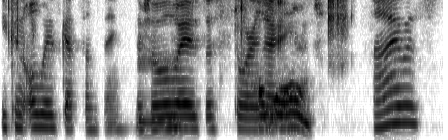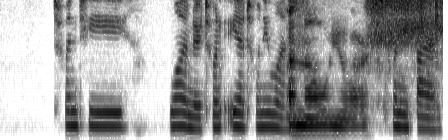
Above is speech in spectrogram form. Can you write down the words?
you can always get something. There's Mhm. always a store How there. old? I was 21 or 20, yeah, 21, I know you are. 25.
